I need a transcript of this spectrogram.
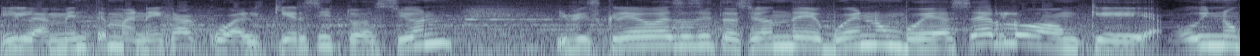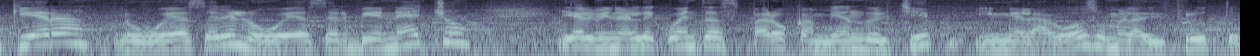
y la mente maneja cualquier situación y pues creo esa situación de, bueno, voy a hacerlo, aunque hoy no quiera, lo voy a hacer y lo voy a hacer bien hecho. Y al final de cuentas paro cambiando el chip y me la gozo, me la disfruto.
